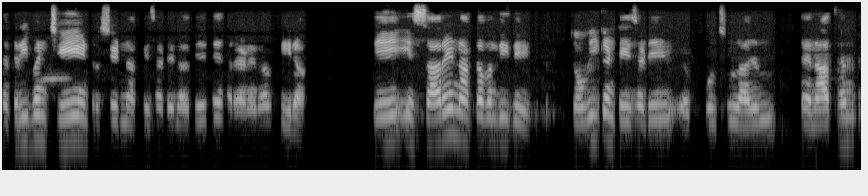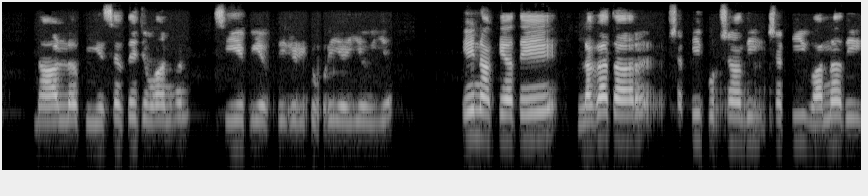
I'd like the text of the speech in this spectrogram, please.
ਤਕਰੀਬਨ 6 ਇੰਟਰਸਟੇਟ ਨਾਕੇ ਸਾਡੇ ਲੱਗਦੇ ਤੇ ਹਰਿਆਣਾ ਨਾਲ 13 ਤੇ ਇਹ ਸਾਰੇ ਨਾਕਾਬੰਦੀ ਦੇ 24 ਘੰਟੇ ਸਾਡੇ ਪੁਲਿਸ ਮੁਲਾਜ਼ਮ ਤਾਇਨਾਤ ਹਨ। ਨਾਲ ਬੀਐਸਐਫ ਦੇ ਜਵਾਨ ਹਨ, ਸੀਏਪੀਐਫ ਦੀ ਜਿਹੜੀ ਟੁਕੜੀ ਆਈ ਹੋਈ ਹੈ। ਇਹ ਨਾਕਿਆਂ ਤੇ ਲਗਾਤਾਰ ਸ਼ੱਕੀ ਪੁਰਸ਼ਾਂ ਦੀ, ਸ਼ੱਕੀ ਵਾਹਨਾਂ ਦੀ,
